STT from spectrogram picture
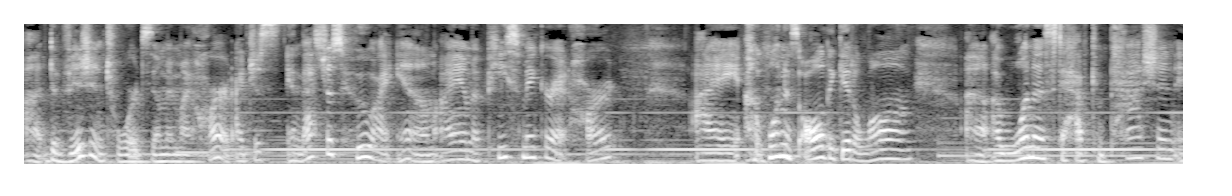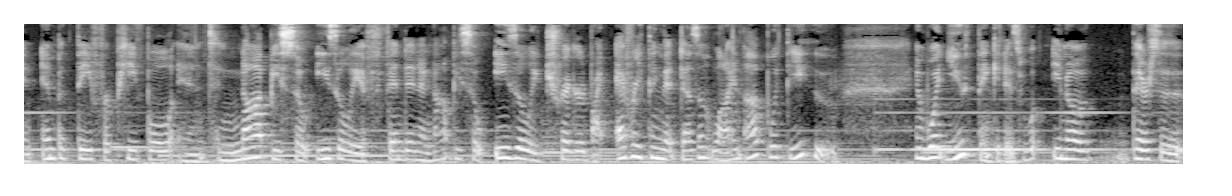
uh, division towards them in my heart. I just, and that's just who I am. I am a peacemaker at heart. I, I want us all to get along. Uh, I want us to have compassion and empathy for people and to not be so easily offended and not be so easily triggered by everything that doesn't line up with you and what you think it is. You know, there's a,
